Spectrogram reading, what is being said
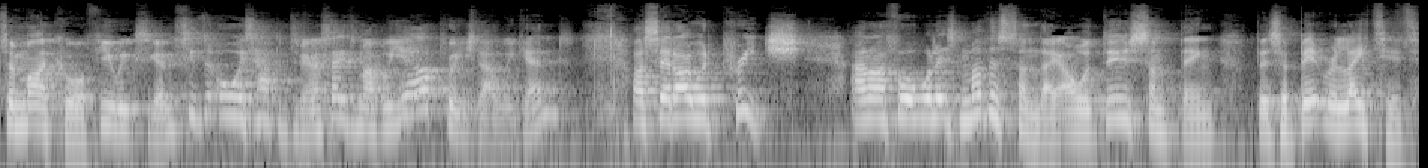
to Michael a few weeks ago, and this seems to always happen to me, I say to Michael, Yeah, I'll preach that weekend. I said I would preach. And I thought, Well, it's Mother's Sunday. I will do something that's a bit related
